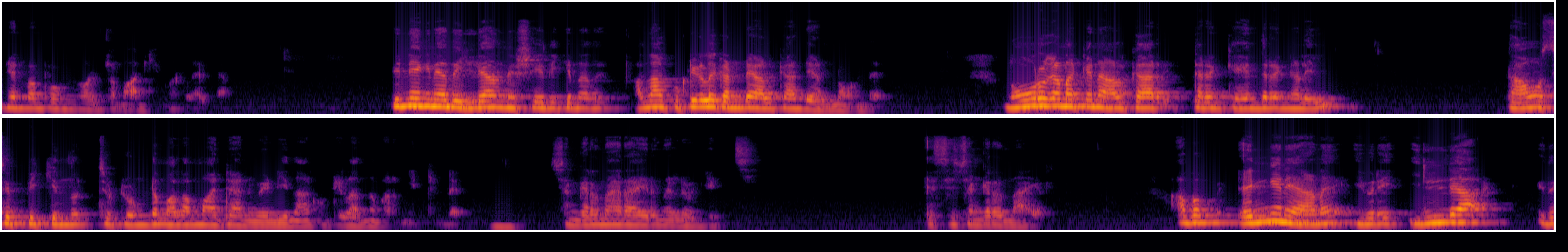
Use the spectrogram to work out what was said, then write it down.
ജന്മഭൂമി പോലത്തെ മാധ്യമങ്ങളെല്ലാം. പിന്നെ എങ്ങനെ ഇല്ല എന്ന് നിഷേധിക്കുന്നത്? അന്ന് ആ കുട്ടികൾ കണ്ട ആൾക്കാരുടെ എണ്ണമുണ്ട്. നൂറുകണക്കിന് ആൾക്കാർ ഇത്തരം കേന്ദ്രങ്ങളിൽ താമസിപ്പിക്കുന്നിട്ടുണ്ട് മതം മാറ്റാൻ വേണ്ടി ആ കുട്ടികളെന്ന് പറഞ്ഞിട്ടുണ്ട്. ശങ്കരൻ നായരായിരുന്നല്ലോ ജഡ്ജി. എസ്. സി ശങ്കരൻ നായർ. അപ്പം എങ്ങനെയാണ് ഇവർ ഇല്ല ഇത്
